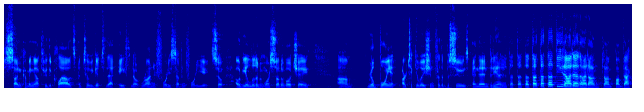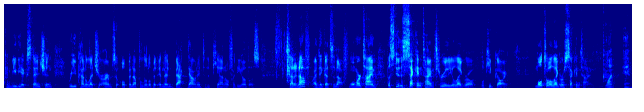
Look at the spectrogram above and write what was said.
sun coming out through the clouds until we get to that eighth note run at 47, 48. So I would be a little bit more sotto voce, um, real buoyant articulation for the bassoons, and then that can be the extension where you kind of let your arms open up a little bit and then back down into the piano for the oboes. Is that enough? I think that's enough. One more time. Let's do the second time through the allegro. We'll keep going. Molto allegro second time. One and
